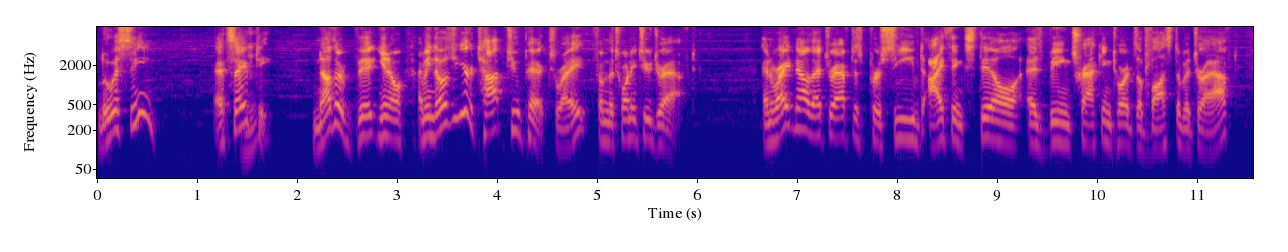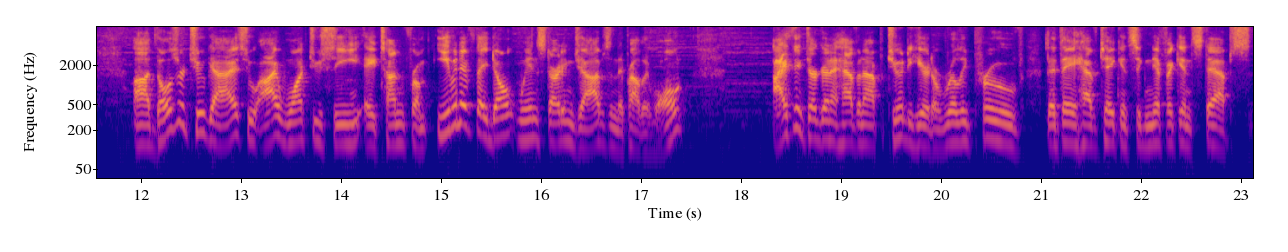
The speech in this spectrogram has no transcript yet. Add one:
Lewis Cine at safety. Another big, you know, I mean, those are your top two picks, right, from the 22 draft. And right now, that draft is perceived, I think, still as being tracking towards a bust of a draft. Uh, those are two guys who I want to see a ton from, even if they don't win starting jobs, and they probably won't. I think they're going to have an opportunity here to really prove that they have taken significant steps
